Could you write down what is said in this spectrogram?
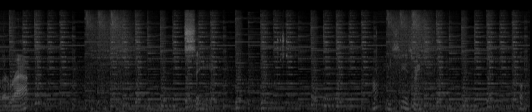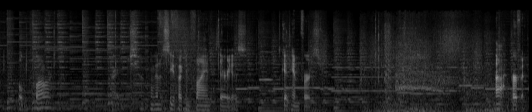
Another rat. Let's see. Oh, he sees me. Oh, golden flower. Alright, I'm gonna see if I can find. There he is. Let's get him first. Ah, perfect.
